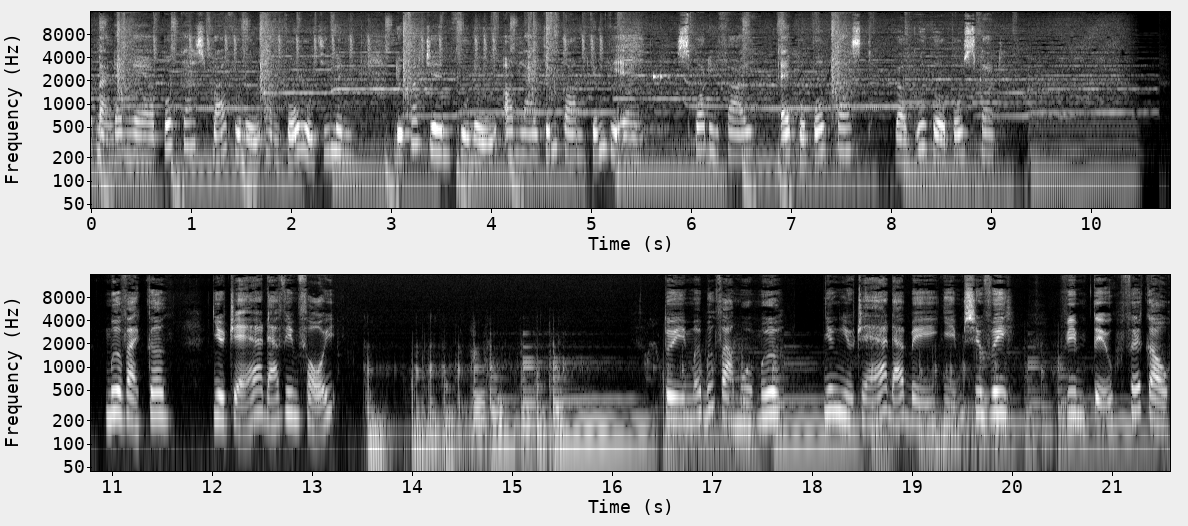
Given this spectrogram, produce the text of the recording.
Các bạn đang nghe podcast báo phụ nữ thành phố Hồ Chí Minh được phát trên phụ nữ online.com.vn, Spotify, Apple Podcast và Google Podcast. Mưa vài cơn, nhiều trẻ đã viêm phổi. Tuy mới bước vào mùa mưa, nhưng nhiều trẻ đã bị nhiễm siêu vi, viêm tiểu phế cầu,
